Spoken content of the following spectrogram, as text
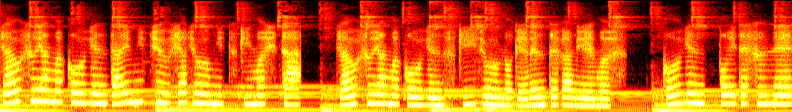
茶臼山高原第2駐車場に着きました。茶臼山高原スキー場のゲレンデが見えます。高原っぽいですね。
